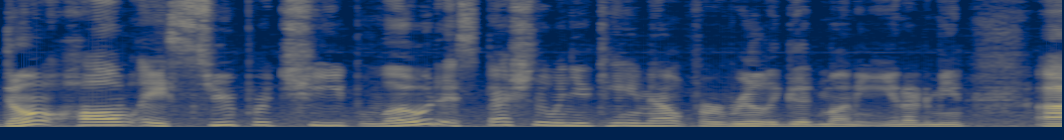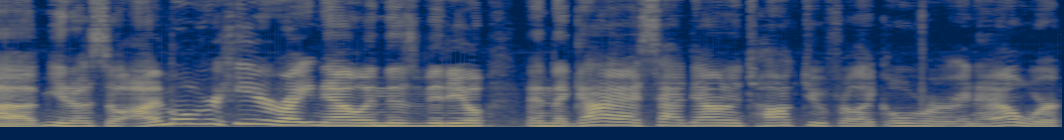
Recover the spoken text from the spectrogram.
don't haul a super cheap load, especially when you came out for really good money. You know what I mean? Uh, you know, so I'm over here right now in this video, and the guy I sat down and talked to for like over an hour,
